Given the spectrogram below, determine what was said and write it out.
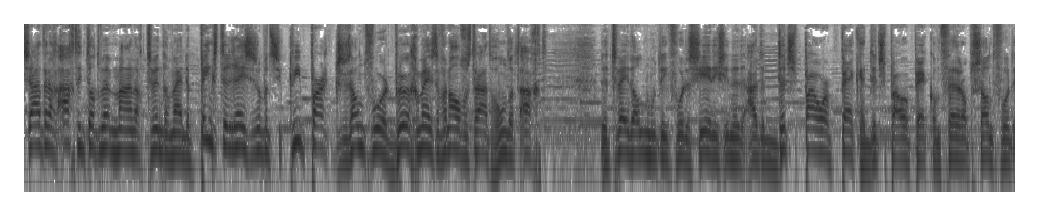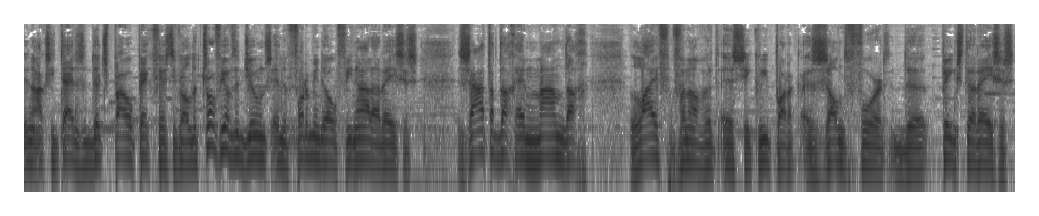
Zaterdag 18 tot en met maandag 20 mei de Pinkster Races op het circuitpark Zandvoort. Burgemeester van Alverstraat 108. De tweede ontmoeting voor de series in het, uit het Dutch Power Pack. Het Dutch Power Pack komt verder op Zandvoort in actie tijdens het Dutch Power Pack Festival. De Trophy of the Dunes en de Formido finale races. Zaterdag en maandag live vanaf het eh, circuitpark Zandvoort. De Pinkster Races.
